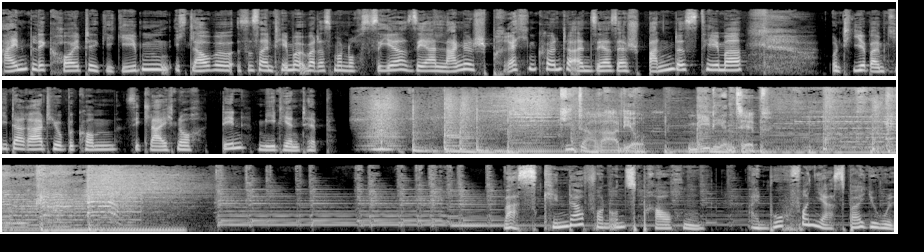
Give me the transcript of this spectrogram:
Einblick heute gegeben. Ich glaube, es ist ein Thema, über das man noch sehr, sehr lange sprechen könnte. Ein sehr, sehr spannendes Thema. Und hier beim Kita Radio bekommen Sie gleich noch den Medientipp. Kita Radio Medientipp. Was Kinder von uns brauchen. Ein Buch von Jasper Juhl.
